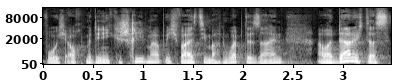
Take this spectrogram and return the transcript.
wo ich auch mit denen ich geschrieben habe, ich weiß, die machen Webdesign, aber dadurch, dass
